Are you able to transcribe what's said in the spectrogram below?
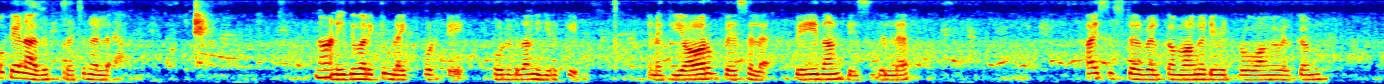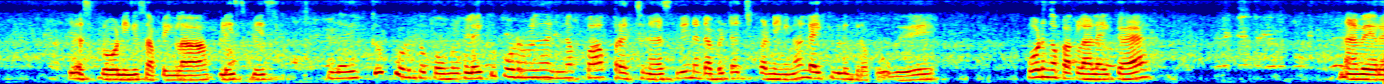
ஓகேண்ணா அது பிரச்சனை இல்லை. நான் இது வரைக்கும் லைக் போட்டுட்டேன் போட்டுட்டு தான் இருக்கேன். எனக்கு யாரும் பேசலை. பேய் தான் பேசுதில்ல. ஹாய் சிஸ்டர் வெல்கம் வாங்க டேவிட் ப்ரோ வாங்க வெல்கம் எஸ் ப்ரோ நீங்கள் சாப்பிட்டீங்களா? ப்ளீஸ் ப்ளீஸ் லைக்கு போடுங்கப்பா. உங்களுக்கு லைக்கு போடுறதுல என்னப்பா பிரச்சனை? ஸ்க்ரீனை டபுள் டச் பண்ணிங்கன்னா லைக் விழுந்துற போகுது. போடுங்க பார்க்கலாம் லைக்கை நான் வேறு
